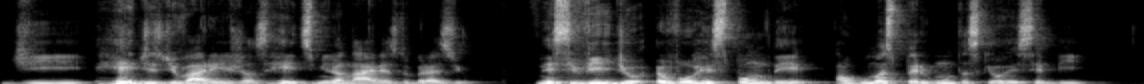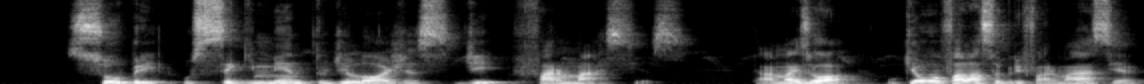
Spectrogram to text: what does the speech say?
de redes de varejo, as redes milionárias do Brasil. Nesse vídeo eu vou responder algumas perguntas que eu recebi sobre o segmento de lojas de farmácias. Tá? Mas ó, o que eu vou falar sobre farmácia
